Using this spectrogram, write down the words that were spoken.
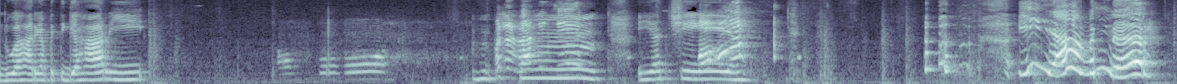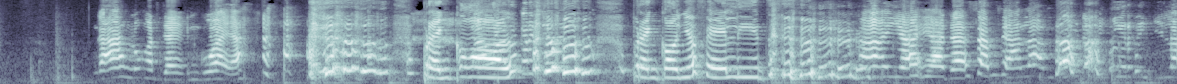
dua hari sampai tiga hari. Ampun. Beneran Cin? Hmm, iya, Cin. Iya, bener. Enggak, ah, lu ngerjain gua ya. Prank call. Prank callnya valid. ah, iya, iya, dasar si alam. Udah mikir gila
